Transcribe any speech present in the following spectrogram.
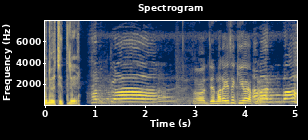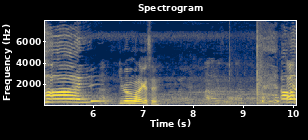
ভিডিও চিত্রে। যে মারা গেছে কি হয় আপনার? আমার ভাই! কীভাবে মারা গেছে? আমার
